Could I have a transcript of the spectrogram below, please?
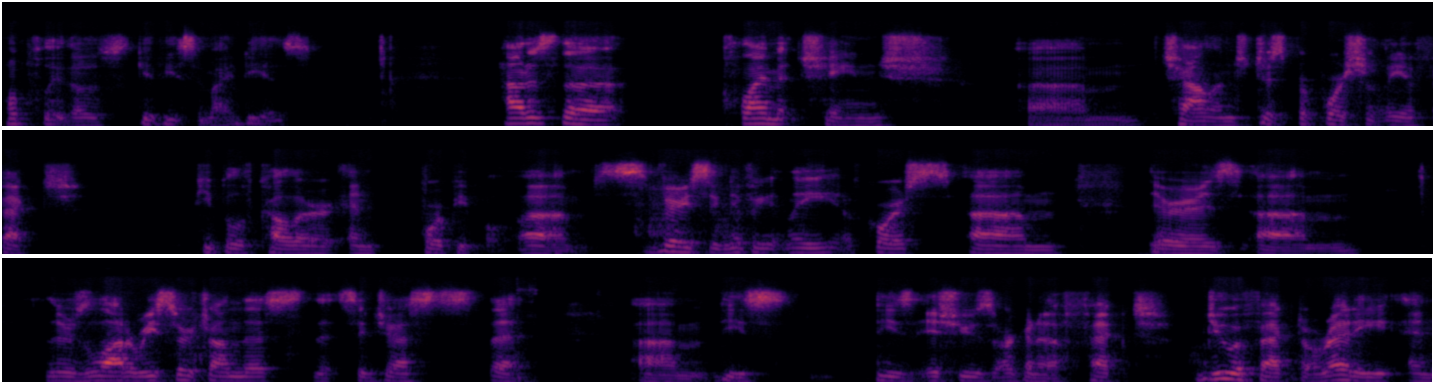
hopefully those give you some ideas. How does the climate change um, challenge disproportionately affect people of color and poor people? Um, very significantly, of course. Um, there is um, there's a lot of research on this that suggests that um, these these issues are going to affect do affect already and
